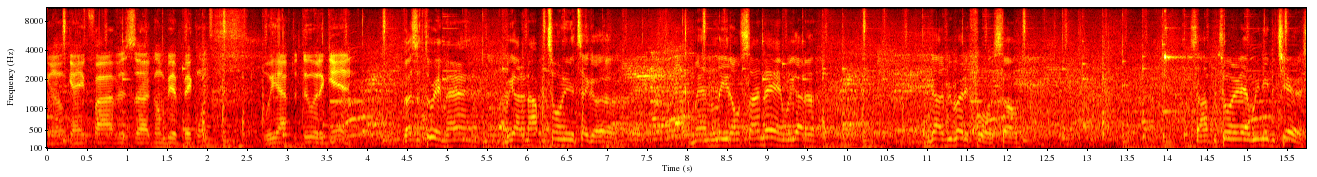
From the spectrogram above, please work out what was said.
You know, game five is uh, going to be a big one. We have to do it again. Best of three, man. We got an opportunity to take a command lead on Sunday, and we gotta we gotta be ready for it. So it's an opportunity that we need to cherish.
